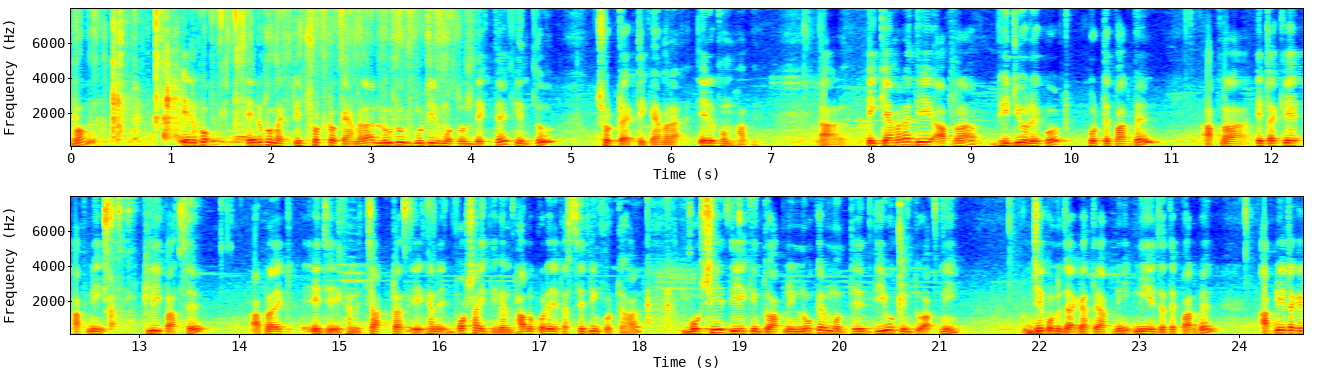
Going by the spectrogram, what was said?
এবং এরকম এরকম একটি ছোট্ট ক্যামেরা, লুডুর গুটির মতন দেখতে কিন্তু ছোট্ট একটি ক্যামেরা এরকম হবে। আর এই ক্যামেরা দিয়ে আপনারা ভিডিও রেকর্ড করতে পারবেন। আপনারা এটাকে, আপনি ক্লিপ আছে, আপনারা এই যে এখানে চারটা এখানে বসাই দিবেন, ভালো করে এটা সেটিং করতে হয়। বসিয়ে দিয়ে কিন্তু আপনি নোকের মধ্যে দিয়েও কিন্তু আপনি যে কোনো জায়গাতে আপনি নিয়ে যেতে পারবেন। আপনি এটাকে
